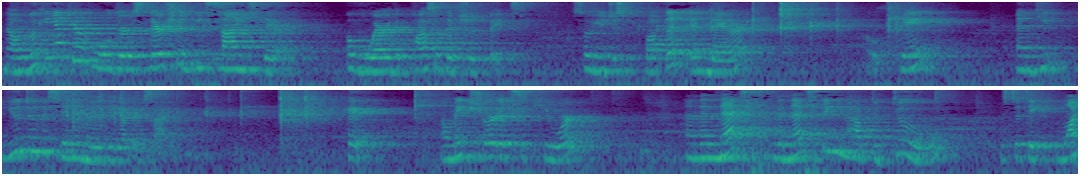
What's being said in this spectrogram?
Now looking at your holders, there should be signs there of where the positive should face. So you just plop it in there. Okay. And you, you do the same with the other side. Okay. Now make sure it's secure. And the next, the next thing you have to do is to take one,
